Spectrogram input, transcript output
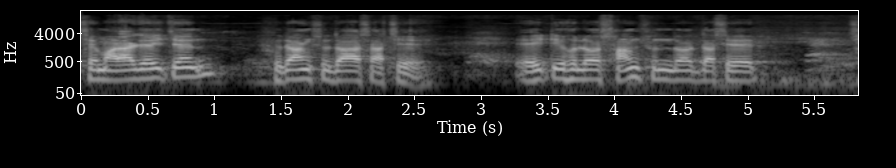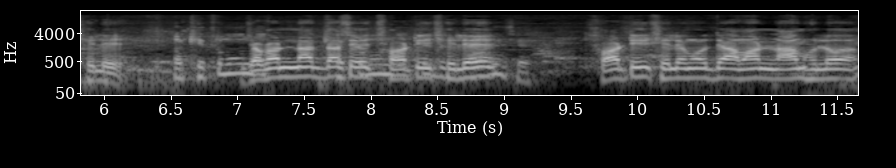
সে মারা গিয়েছেন, সুধাংশু দাস আছে। এইটি হলো শ্যামসুন্দর দাসের ছেলে। জগন্নাথ দাসের ছটি ছেলে ছটি ছেলের মধ্যে আমার নাম হলো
